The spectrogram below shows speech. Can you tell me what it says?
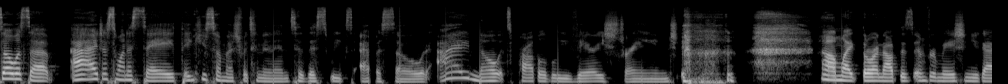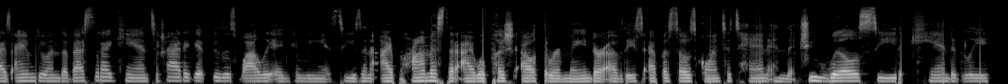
So, what's up? I just want to say thank you so much for tuning in to this week's episode. I know it's probably very strange. I'm like throwing out this information, you guys. I am doing the best that I can to try to get through this wildly inconvenient season. I promise that I will push out the remainder of these episodes going to 10 and that you will see the candidly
